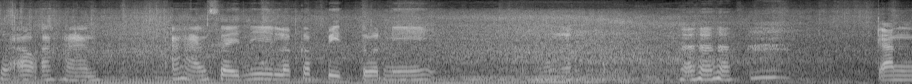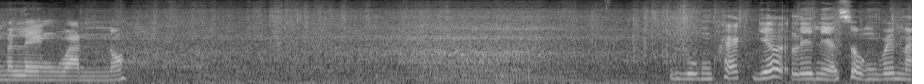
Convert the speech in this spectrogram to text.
จะเอาอาหารอาหารใส่นี่แล้วก็ปิดตัวนี้ กันแมลงวันเนาะลุงแพ็คเยอะเลยเนี่ย ส่งไปไหน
